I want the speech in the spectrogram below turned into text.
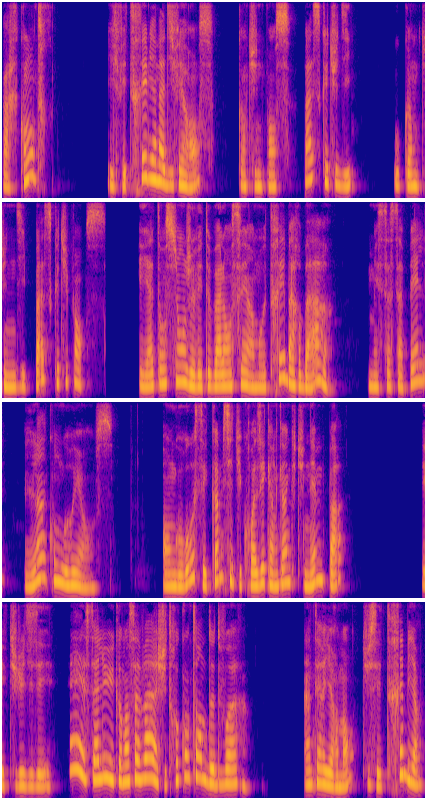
Par contre, il fait très bien la différence quand tu ne penses pas ce que tu dis ou quand tu ne dis pas ce que tu penses. Et attention, je vais te balancer un mot très barbare, mais ça s'appelle l'incongruence. En gros, c'est comme si tu croisais quelqu'un que tu n'aimes pas et que tu lui disais Hé, salut, comment ça va? Je suis trop contente de te voir. Intérieurement, tu sais très bien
